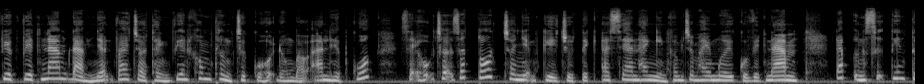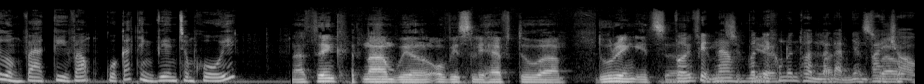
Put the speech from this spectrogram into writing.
việc Việt Nam đảm nhận vai trò thành viên không thường trực của Hội đồng Bảo an Liên Hợp Quốc sẽ hỗ trợ rất tốt cho nhiệm kỳ Chủ tịch ASEAN 2020 của Việt Nam, đáp ứng sự tin tưởng và kỳ vọng của các thành viên trong khối. I think Vietnam will obviously have to Uh, với Việt Nam, vấn đề không đơn thuần là đảm nhận vai trò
